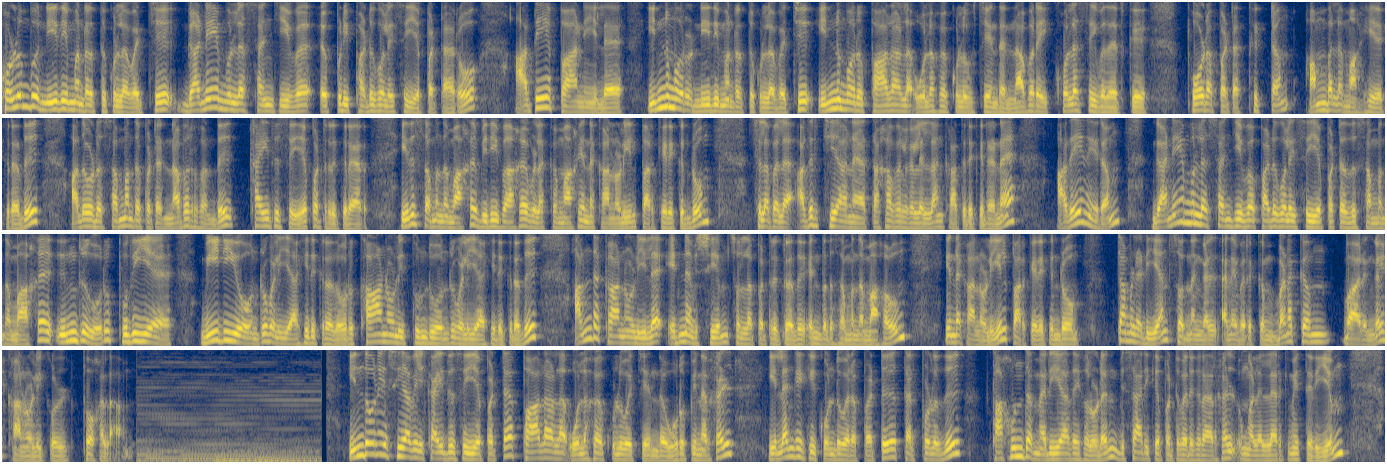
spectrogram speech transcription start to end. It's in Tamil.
கொழும்பு நீதிமன்றத்துக்குள்ளே வச்சு கணேமுல்ல சஞ்சீவை எப்படி படுகொலை செய்யப்பட்டாரோ அதே பாணியில் இன்னும் ஒரு நீதிமன்றத்துக்குள்ளே வச்சு இன்னும் ஒரு பாதாள உலக குழுவை சேர்ந்த நபரை கொலை செய்வதற்கு போடப்பட்ட திட்டம் அம்பலமாகி இருக்கிறது. அதோட சம்பந்தப்பட்ட நபர் வந்து கைது செய்யப்பட்டிருக்கிறார். இது சம்பந்தமாக விரிவாக விளக்கமாக இந்த காணொளியில் பார்க்க இருக்கின்றோம். சில பல அதிர்ச்சியான தகவல்கள் எல்லாம் காத்திருக்கின்றன. அதே நேரம் கணேமுல்ல சஞ்சீவ படுகொலை செய்யப்பட்டது சம்பந்தமாக இன்று ஒரு புதிய வீடியோ ஒன்று வெளியாகி இருக்கிறது. ஒரு காணொளி துண்டு ஒன்று வெளியாகி இருக்கிறது. அந்த காணொளியில என்ன விஷயம் சொல்லப்பட்டிருக்கிறது என்பது சம்பந்தமாகவும் இந்த காணொளியில் பார்க்க இருக்கின்றோம். தமிழடியான் சொந்தங்கள் அனைவருக்கும் வணக்கம். வாருங்கள் காணொளிக்குள் போகலாம். இந்தோனேசியாவில் கைது செய்யப்பட்ட பாதாள உலக குழுவைச் சேர்ந்த உறுப்பினர்கள் இலங்கைக்கு கொண்டு வரப்பட்டு தற்பொழுது தகுந்த மரியாதைகளுடன் விசாரிக்கப்பட்டு வருகிறார்கள். உங்கள் எல்லாருக்குமே தெரியும்.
